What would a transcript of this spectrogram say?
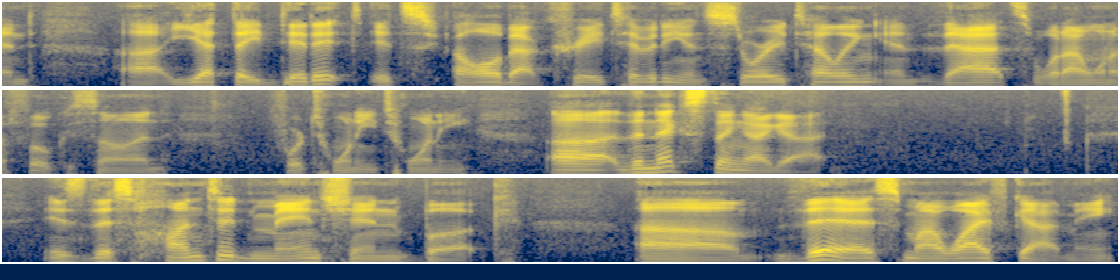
And uh, yet they did it. It's all about creativity and storytelling, and that's what I want to focus on for 2020. Uh, the next thing I got is this Haunted Mansion book. Um, this, my wife got me,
